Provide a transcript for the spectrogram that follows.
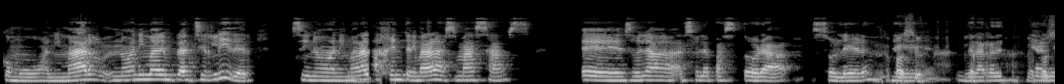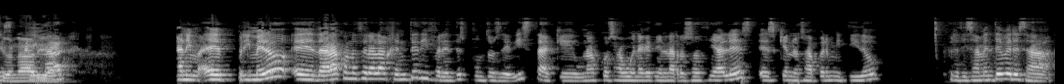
como animar, no animar en plan cheerleader, sino animar a la gente, animar a las masas. Eh, soy, la, soy la pastora Soler de, las redes la sociales. pasionaria. Animar- eh, primero, eh, dar a conocer a la gente diferentes puntos de vista, que una cosa buena que tienen las redes sociales es que nos ha permitido precisamente ver esa,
